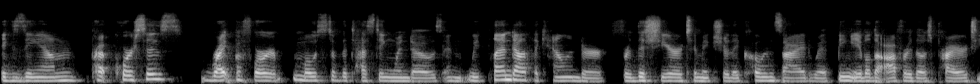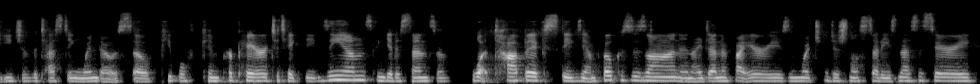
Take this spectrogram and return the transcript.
exam prep courses right before most of the testing windows. And we planned out the calendar for this year to make sure they coincide with being able to offer those prior to each of the testing windows. So people can prepare to take the exams and get a sense of what topics the exam focuses on and identify areas in which additional study is necessary.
